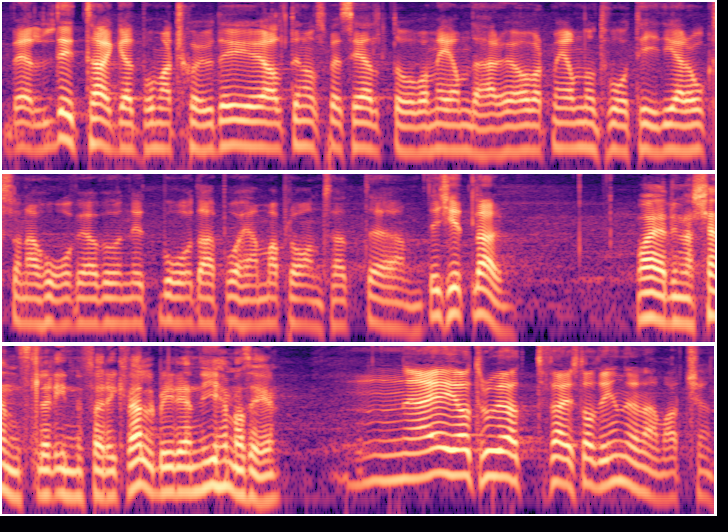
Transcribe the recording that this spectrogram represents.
Väldigt taggad på match 7. Det är alltid något speciellt att vara med om det här. Jag har varit med om de två tidigare också när HV har vunnit båda på hemmaplan så att eh, det kittlar. Vad är dina känslor inför ikväll? Blir det en ny hemmaseger? Nej, jag tror ju att Färjestad vinner den här matchen.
